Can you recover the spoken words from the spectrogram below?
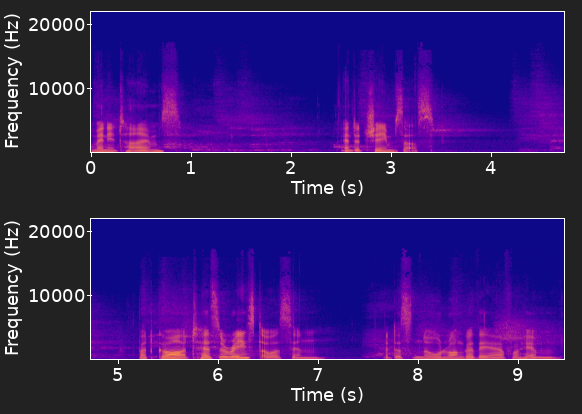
many times and it shames us. But God has erased our sin it is no longer there for him.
